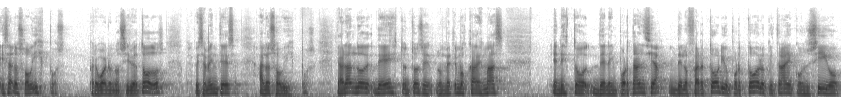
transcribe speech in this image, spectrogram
es a los obispos, pero bueno, nos sirve a todos, especialmente es a los obispos. Y hablando de esto, entonces nos metemos cada vez más en esto de la importancia del ofertorio por todo lo que trae consigo,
